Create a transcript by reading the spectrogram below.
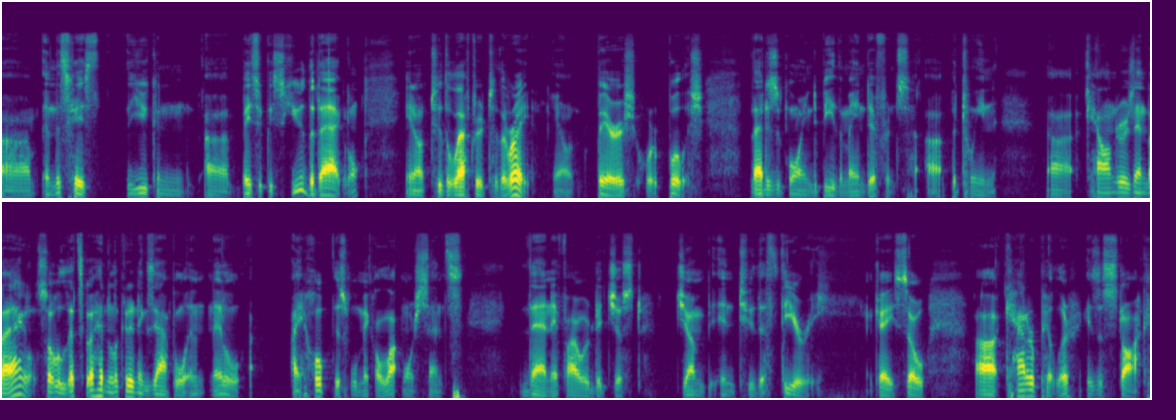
um, in this case, you can uh, basically skew the diagonal, you know, to the left or to the right, you know, bearish or bullish. That is going to be the main difference uh, between uh, calendars and diagonals. So let's go ahead and look at an example and it'll, I hope this will make a lot more sense than if I were to just jump into the theory. Okay, so uh, Caterpillar is a stock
